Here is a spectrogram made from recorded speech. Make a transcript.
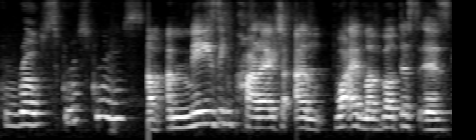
Gross, gross, gross. Um, amazing product. I, what I love about this is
